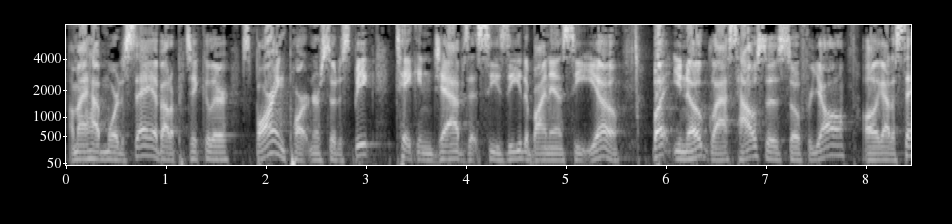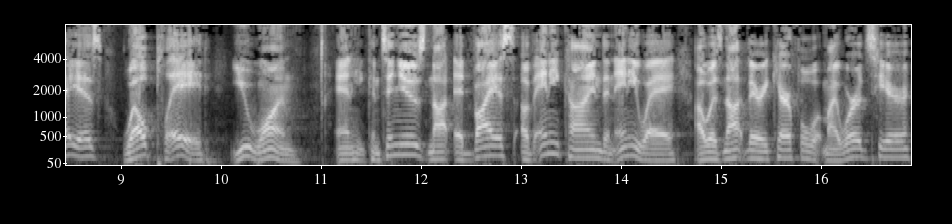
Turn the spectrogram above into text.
I might have more to say about a particular sparring partner, so to speak, taking jabs at CZ to Binance CEO. But you know, glass houses. So for y'all, all I gotta say is well played. You won. And he continues, not advice of any kind in any way. I was not very careful with my words here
